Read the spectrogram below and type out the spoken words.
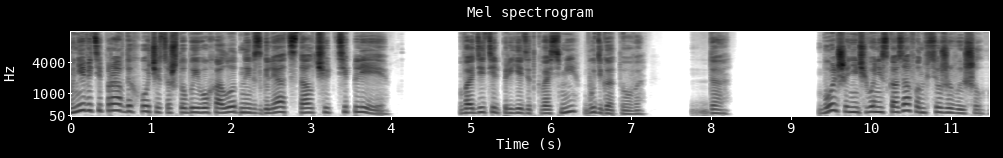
Мне ведь и правда хочется, чтобы его холодный взгляд стал чуть теплее. Водитель приедет к восьми, будь готова. Да. Больше ничего не сказав, он все же вышел.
